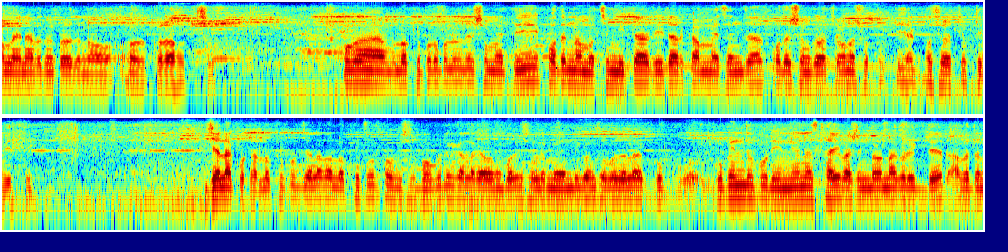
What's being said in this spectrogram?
অনলাইনে আবেদন করার জন্য অনুরোধ করা হচ্ছে। লক্ষ্মীপুর পল্লী বিদ্যুৎ সমিতি পদের নাম হচ্ছে মিটার, রিডার, কাম মেসেঞ্জার। পদের সংখ্যা হচ্ছে উনসত্তরটি, এক বছরের চুক্তিভিত্তিক। জেলা কোটা লক্ষ্মীপুর জেলা বা লক্ষ্মীপুর প্রবেশের ভৌগোলিক এলাকা এবং বরিশালের মেহেন্দিগঞ্জ উপজেলার গোবিন্দপুর ইউনিয়নের স্থায়ী বাসিন্দা নাগরিকদের আবেদন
